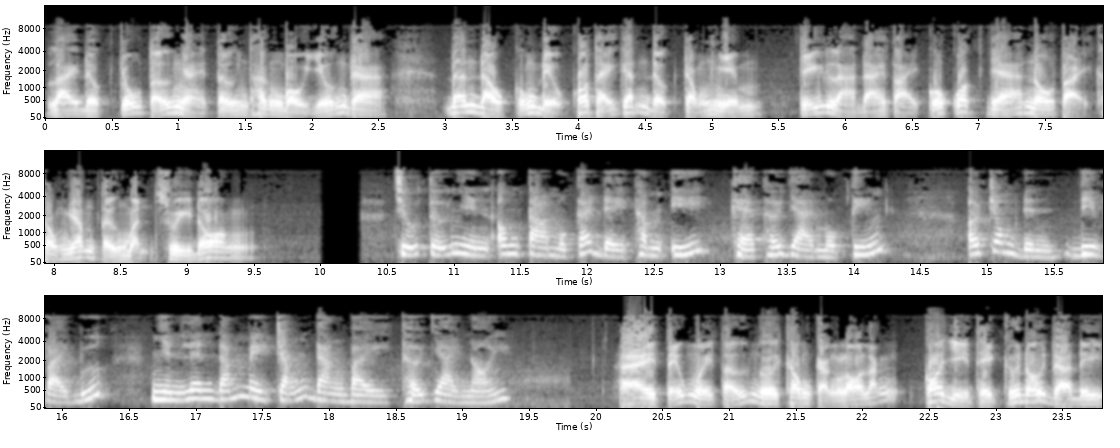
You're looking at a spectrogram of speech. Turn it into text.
lại được chủ tử ngài tương thân bồi dưỡng ra, đến đâu cũng đều có thể gánh được trọng nhiệm, chỉ là đại tài của quốc gia nô tài không dám tự mình suy đoán. Chủ tử nhìn ông ta một cái đầy thâm ý, khẽ thở dài một tiếng. Ở trong đình, đi vài bước, nhìn lên đám mây trắng đang bày, thở dài nói. Hai tiểu ngụy tử, ngươi không cần lo lắng, có gì thì cứ nói ra đi,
